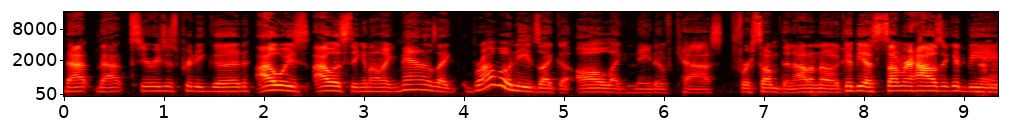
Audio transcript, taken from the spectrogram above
that that series is pretty good. I always I was thinking I'm like, man, I was like, Bravo needs like all like native cast for something. I don't know. It could be a summer house, it could be yeah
